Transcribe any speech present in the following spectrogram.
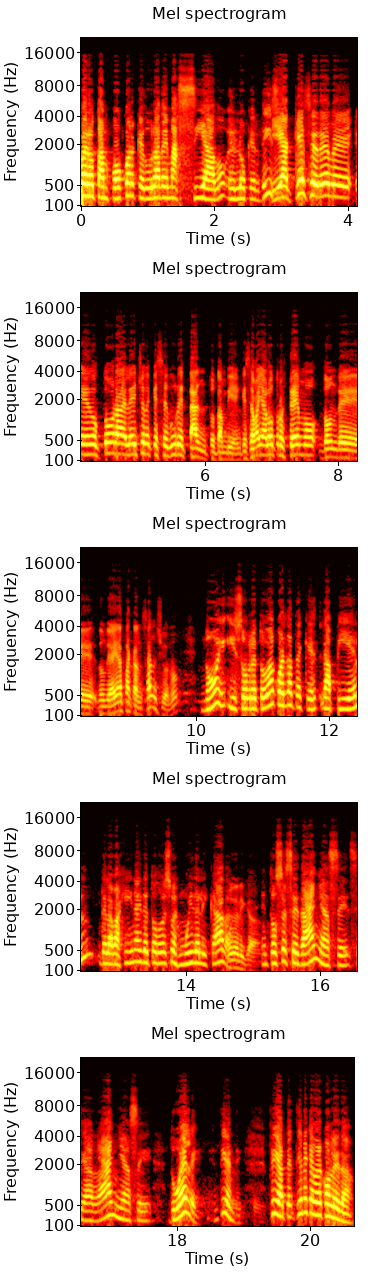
Pero tampoco el que dura demasiado es lo que él dice. ¿Y a qué se debe, eh, doctora, el hecho de que se dure tanto también? Que se vaya al otro extremo donde, donde hay hasta cansancio, ¿no? No, y, y sobre todo acuérdate que la piel de la vagina y de todo eso es muy delicada. Muy delicada. Entonces se daña, se, se araña, se duele, ¿entiendes? Fíjate, tiene que ver con la edad.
